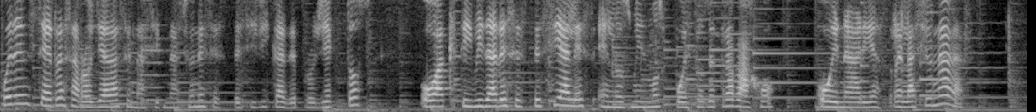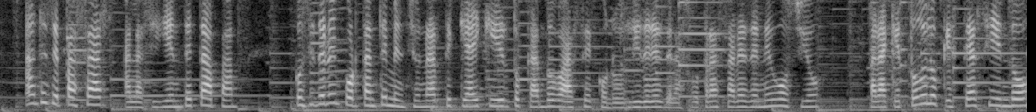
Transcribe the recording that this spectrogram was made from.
pueden ser desarrolladas en asignaciones específicas de proyectos o actividades especiales en los mismos puestos de trabajo o en áreas relacionadas. Antes de pasar a la siguiente etapa, considero importante mencionarte que hay que ir tocando base con los líderes de las otras áreas de negocio para que todo lo que esté haciendo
